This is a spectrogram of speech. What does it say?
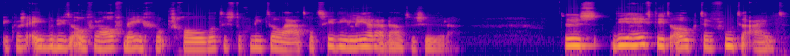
ik was één minuut over half negen op school, dat is toch niet te laat? Wat zit die leraar nou te zeuren? Dus die heeft dit ook ten voeten uit.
